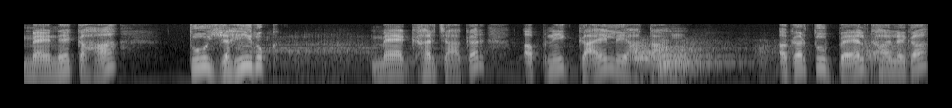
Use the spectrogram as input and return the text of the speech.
मैंने कहा तू यहीं रुक। मैं घर जाकर अपनी गाय ले आता हूँ। अगर तू बैल खा लेगा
